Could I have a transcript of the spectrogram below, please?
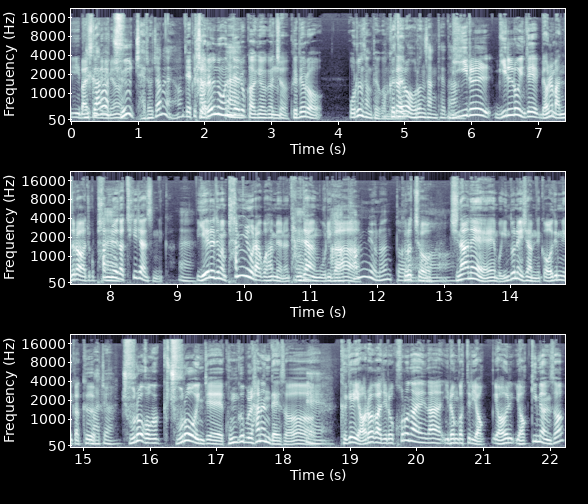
이 밀가루가 말씀드리면 주 재료잖아요. 근데 그쵸. 다른 원재료 네. 가격은 그쵸. 그대로 오른 상태거든요. 그대로 오른 상태다. 밀을 밀로 이제 면을 만들어 가지고 팜유에다 튀기지 않습니까? 예. 예를 들면 팜유라고 하면은 당장 예. 우리가 아, 팜유는 또 그렇죠. 어, 지난해에 뭐 인도네시아입니까 어딥니까 그 맞아. 주로 거 주로 이제 공급을 하는 데서 예. 그게 여러 가지로 코로나나 이런 것들이 엮, 엮- 엮이면서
